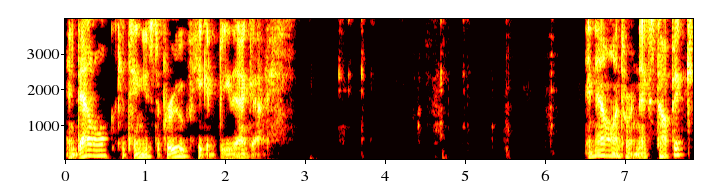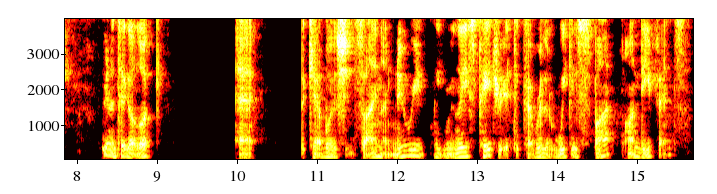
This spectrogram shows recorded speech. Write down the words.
And Dowdle continues to prove he can be that guy. And now on to our next topic. We're going to take a look at the Cowboys should sign a newly released Patriot to cover their weakest spot on defense.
